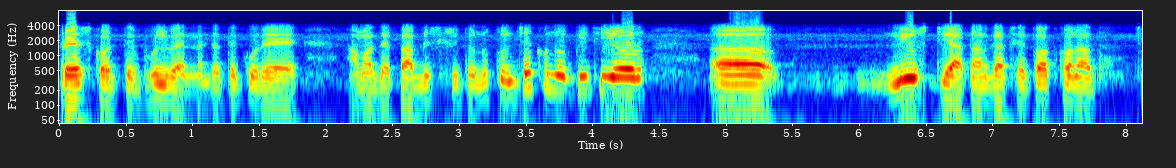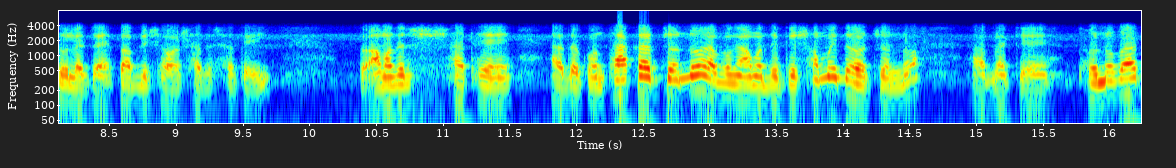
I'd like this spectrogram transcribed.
প্রেস করতে ভুলবেন না। যাতে করে আমাদের পাবলিশকৃত নতুন যে কোনো ভিডিওর নিউজটি আপনার কাছে তৎক্ষণাৎ চলে যায় পাবলিশ হওয়ার সাথে সাথেই। তো আমাদের সাথে এতক্ষণ থাকার জন্য এবং আমাদেরকে সময় দেওয়ার জন্য আপনাকে ধন্যবাদ।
